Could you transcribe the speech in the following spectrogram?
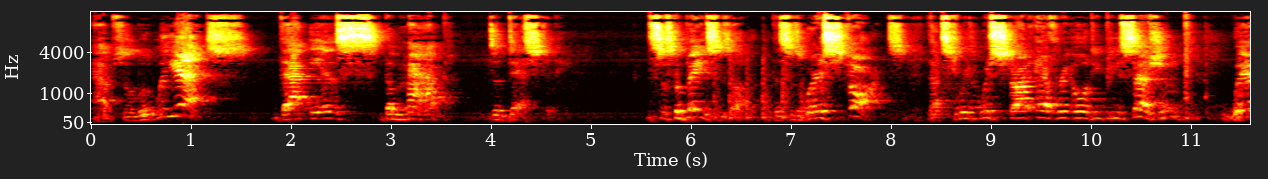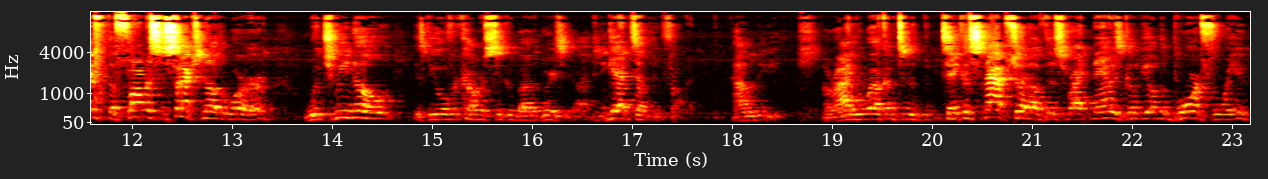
Absolutely yes. That is the map to destiny. This is the basis of it. This is where it starts. That's the reason we start every ODP session with the pharmacy section of the word, which we know is the overcomer secret by the grace of God. Did you get something from it? Hallelujah. All right, you're welcome to take a snapshot of this right now. It's going to be on the board for you.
